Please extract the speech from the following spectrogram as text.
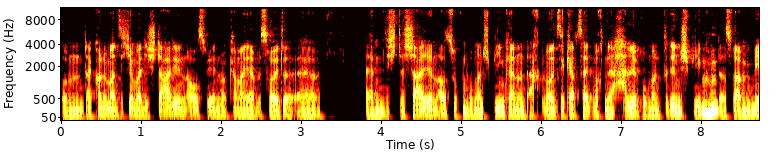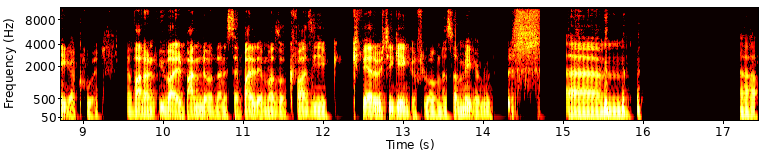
so ein, da konnte man sich immer die Stadien auswählen, oder kann man ja bis heute äh, ähm, das Stadion aussuchen, wo man spielen kann. Und 98 gab es halt noch eine Halle, wo man drin spielen Mhm. konnte. Das war mega cool. Da war dann überall Bande und dann ist der Ball immer so quasi quer durch die Gegend geflogen. Das war mega gut. Ähm, ja.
